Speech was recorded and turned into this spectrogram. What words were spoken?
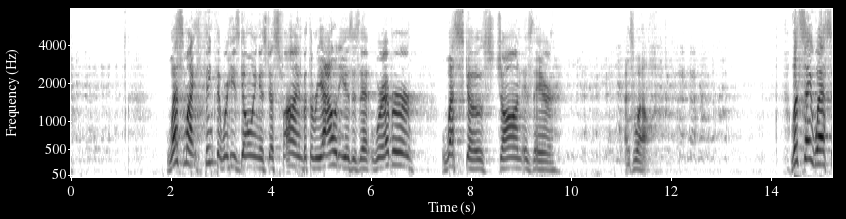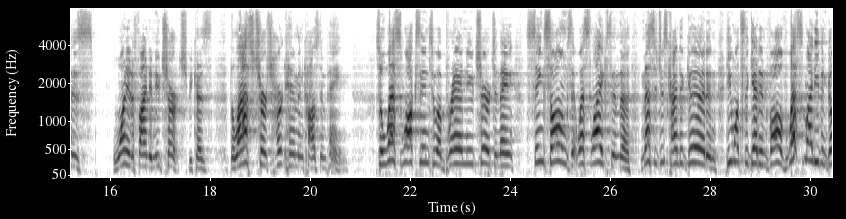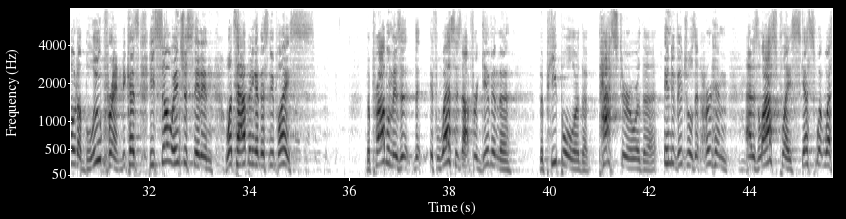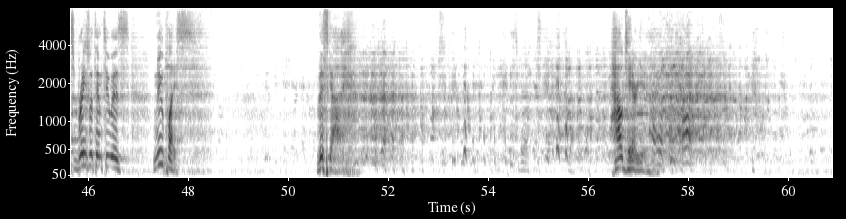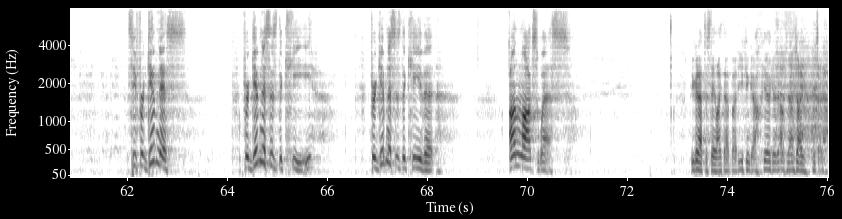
Wes might think that where he's going is just fine, but the reality is, is that wherever Wes goes, John is there as well. Let's say Wes is wanting to find a new church because the last church hurt him and caused him pain. So Wes walks into a brand new church and they sing songs that Wes likes and the message is kind of good and he wants to get involved. Wes might even go to Blueprint because he's so interested in what's happening at this new place. The problem is that, if Wes is not forgiven the, the people or the pastor or the individuals that hurt him at his last place, guess what Wes brings with him to his new place? This guy. How dare you? See, forgiveness, forgiveness is the key. Forgiveness is the key that unlocks Wes. You're going to have to stay like that, buddy. You can go. Yeah, okay, I'm sorry. I'm sorry.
